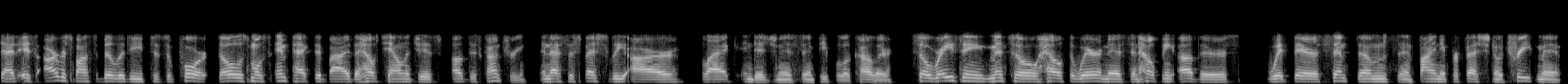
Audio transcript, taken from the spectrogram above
that it's our responsibility to support those most impacted by the health challenges of this country, and that's especially our Black, Indigenous, and people of color. So raising mental health awareness and helping others with their symptoms and finding professional treatment.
